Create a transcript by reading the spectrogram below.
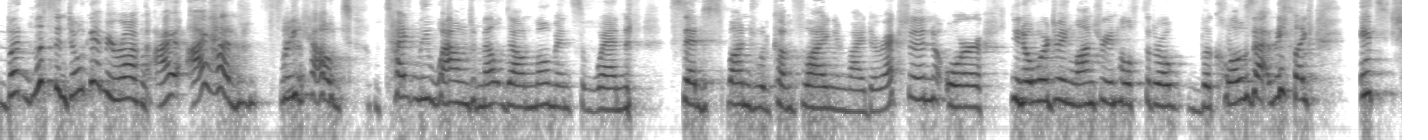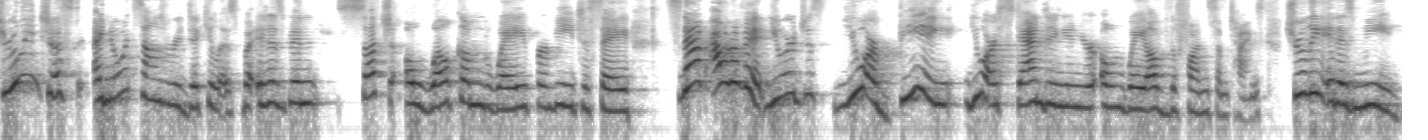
But listen, don't get me wrong. I I had freak out, tightly wound meltdown moments when said sponge would come flying in my direction or you know we're doing laundry and he'll throw the clothes at me. Like it's truly just i know it sounds ridiculous but it has been such a welcomed way for me to say snap out of it. You are just you are being you are standing in your own way of the fun sometimes. Truly it is me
